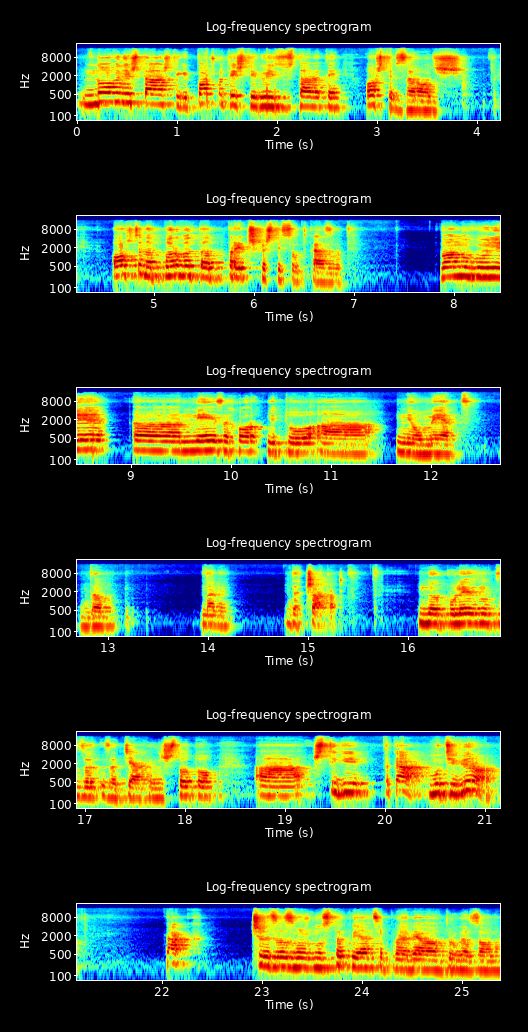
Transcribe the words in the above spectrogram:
нови неща, ще ги почвате и ще ги изоставяте още в зародиш още на първата пречка ще се отказвате. Това новолуние а, не е за хора, които а, не умеят да, нали, да чакат. Но е полезно за, за тях, защото а, ще ги така мотивира. Как? Чрез възможността, която се проявява в друга зона.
